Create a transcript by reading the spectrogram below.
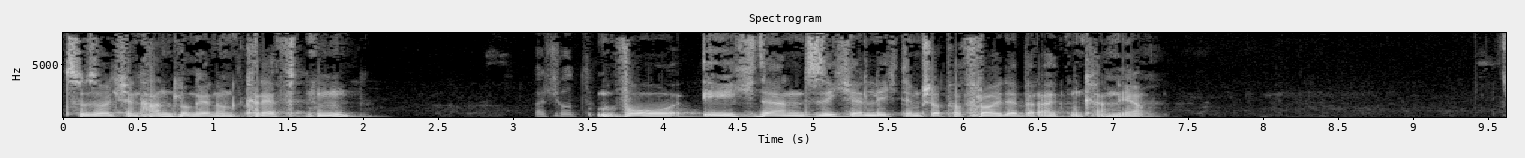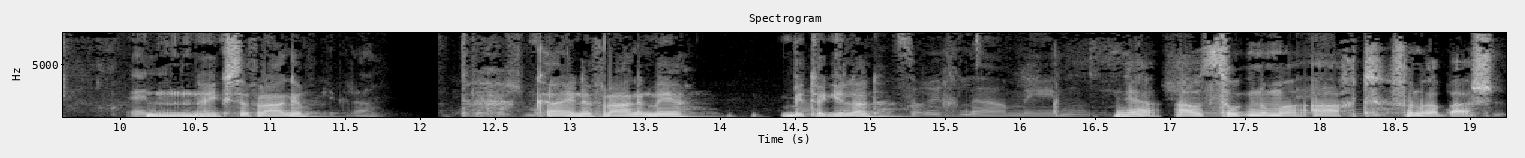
zu solchen Handlungen und Kräften, wo ich dann sicherlich dem Schöpfer Freude bereiten kann. Ja. Nächste Frage. Keine Fragen mehr? Bitte, Gilad. Ja, Auszug Nummer 8 von Rabash.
